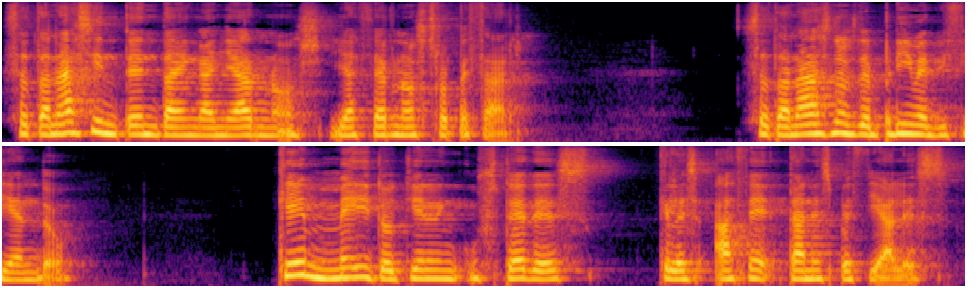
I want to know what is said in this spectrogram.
Satanás intenta engañarnos y hacernos tropezar. Satanás nos deprime diciendo, ¿qué mérito tienen ustedes que les hace tan especiales?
